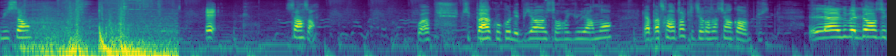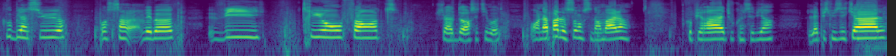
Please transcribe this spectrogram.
800 et 500. Voilà, petit pack qu'on connaît bien, ils sont régulièrement. Il n'y a pas très longtemps qu'il était ressorti encore plus. La nouvelle danse du coup, bien sûr, pour 500 V-Bucks, vie triomphante. J'adore cette emote. Bon, on n'a pas le son, c'est normal. Copyright, vous connaissez bien. La piste musicale.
